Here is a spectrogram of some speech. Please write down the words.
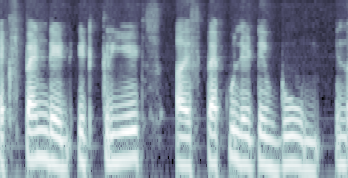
expanded, it creates a speculative boom in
